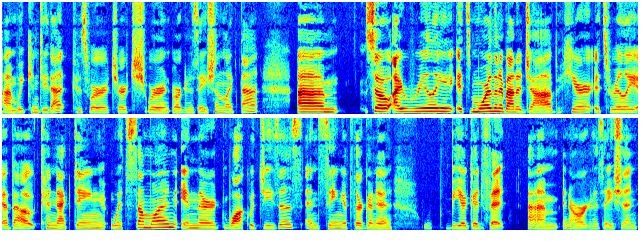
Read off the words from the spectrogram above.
Um, we can do that because we're a church, we're an organization like that. Um, so I really, it's more than about a job here. It's really about connecting with someone in their walk with Jesus and seeing if they're going to be a good fit um, in our organization.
